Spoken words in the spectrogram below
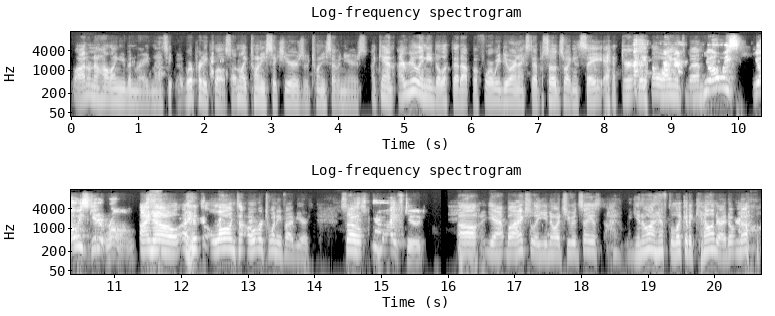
Well, I don't know how long you've been married, Lancy, but we're pretty close. I'm like 26 years or 27 years. Again, I really need to look that up before we do our next episode so I can say accurately how long it's been. You always you always get it wrong. I know it's a long time, over 25 years. So, your wife, dude. Oh uh, yeah. Well, actually, you know what she would say is, you know, I have to look at a calendar. I don't know.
